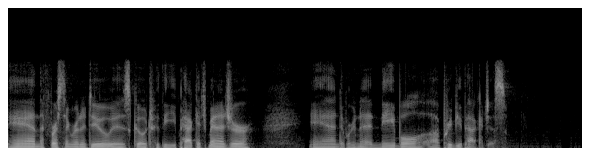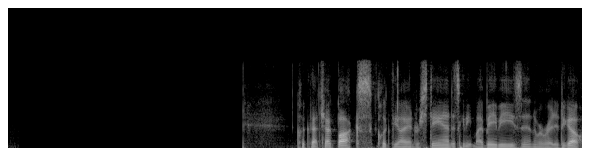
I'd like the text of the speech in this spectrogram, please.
and the first thing we're going to do is go to the package manager, and we're going to enable uh, preview packages. Click that checkbox, click the I understand, it's going to eat my babies, and we're ready to go.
